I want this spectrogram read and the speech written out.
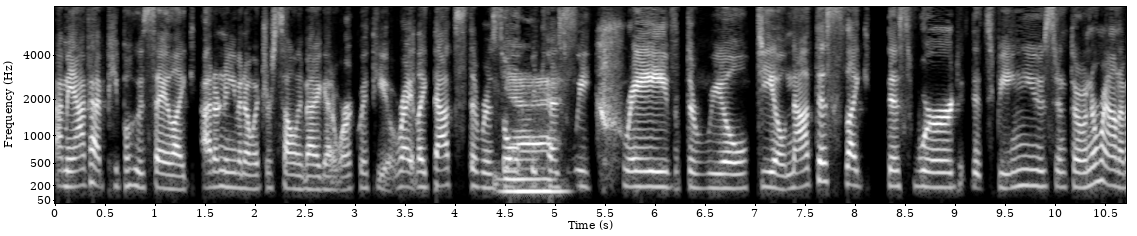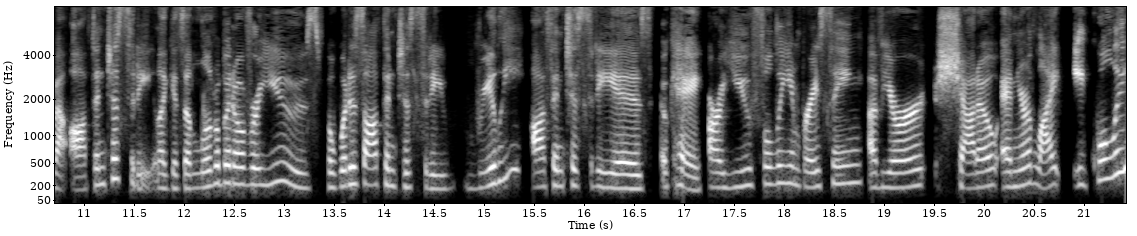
I mean, I've had people who say, like, I don't even know what you're selling, but I got to work with you, right? Like, that's the result yes. because we crave the real deal, not this like this word that's being used and thrown around about authenticity. Like it's a little bit overused, but what is authenticity really? Authenticity is okay, are you fully embracing of your shadow and your light equally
